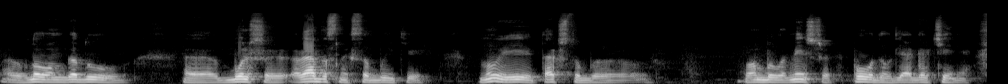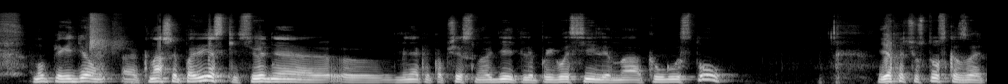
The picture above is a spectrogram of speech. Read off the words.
в новом году э, больше радостных событий, ну и так, чтобы вам было меньше поводов для огорчения. Ну, перейдем э, к нашей повестке. Сегодня э, меня как общественного деятеля пригласили на круглый стол. Я хочу что сказать.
